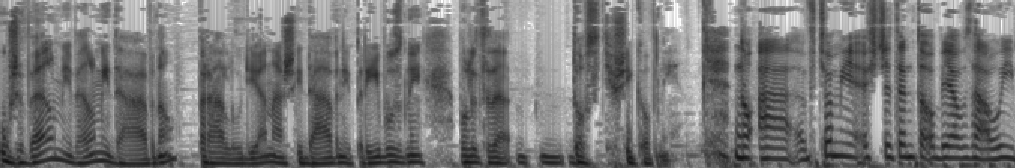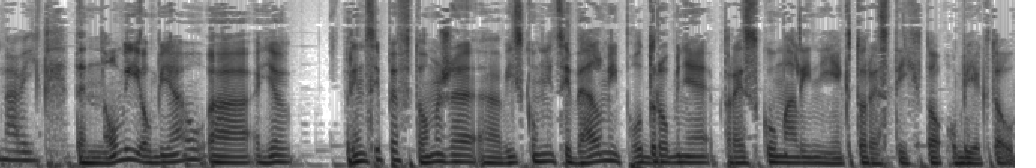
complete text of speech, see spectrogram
už veľmi, veľmi dávno prá ľudia, naši dávni príbuzní, boli teda dosť šikovní. No a v čom je ešte tento objav zaujímavý? Ten nový objav uh, je princípe v tom, že výskumníci veľmi podrobne preskúmali niektoré z týchto objektov.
